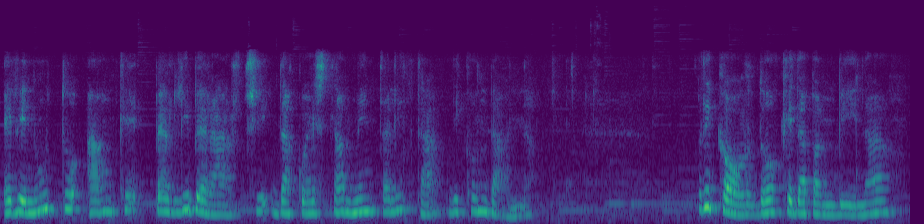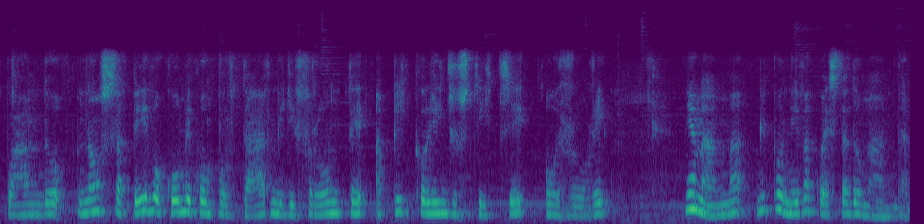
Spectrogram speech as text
è venuto anche per liberarci da questa mentalità di condanna. Ricordo che da bambina, quando non sapevo come comportarmi di fronte a piccole ingiustizie o errori, mia mamma mi poneva questa domanda.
